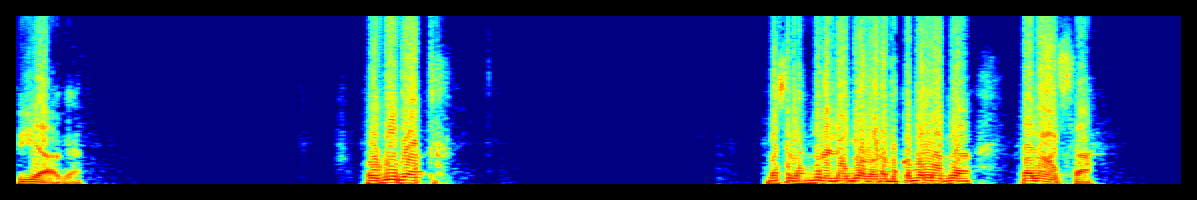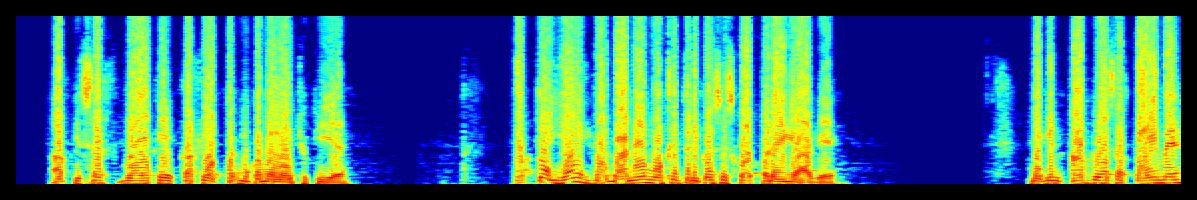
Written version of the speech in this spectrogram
یہ آ گیا ہو گئی بات بس الحمد للہ یہ ہمارا مکمل ہو گیا، پہلا حصہ۔ آپ کی صرف گوا کے کافی حد تک مکمل ہو چکی ہے۔ اب تو یہ گردانے مختلف طریقوں سے اس کو آپ پڑھیں گے آگے۔ لیکن آپ کے پاس اب ٹائم ہے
